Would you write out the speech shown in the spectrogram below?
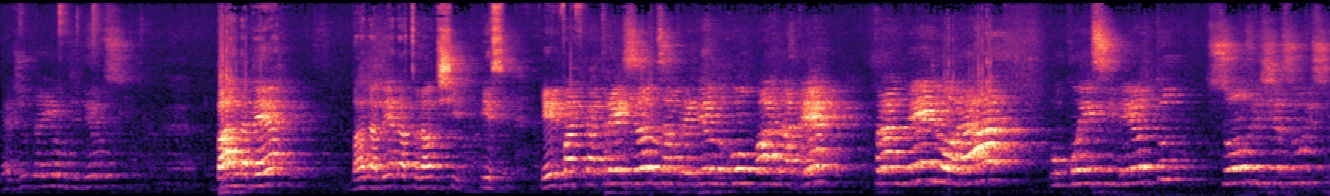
me ajuda aí, homem de Deus, Barnabé, Barnabé natural de Chile, isso. Ele vai ficar três anos aprendendo com Barnabé para melhorar o conhecimento sobre Jesus,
